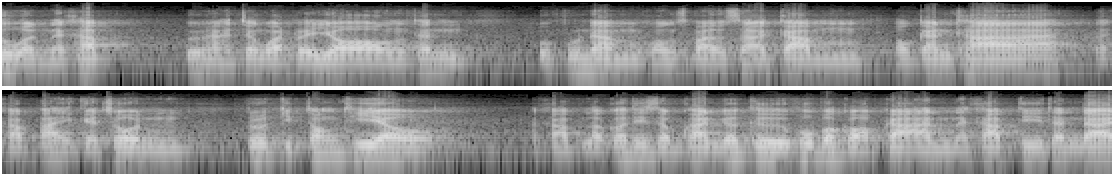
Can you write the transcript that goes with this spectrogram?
ส่วนนะครับ ผู้บริหารจังหวัดระยอง ท่านผู้นำของสภาอุตสาหกรรมของการค้านะครับภาคเอกชน ธุรกิจท่องเที่ยวนะครับแล้วก็ที่สำคัญก็คือผู้ประกอบการนะครับที่ท่านได้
